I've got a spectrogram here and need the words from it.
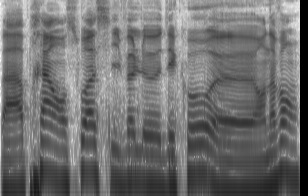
Bah après en soi s'ils veulent le déco euh, en avant.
